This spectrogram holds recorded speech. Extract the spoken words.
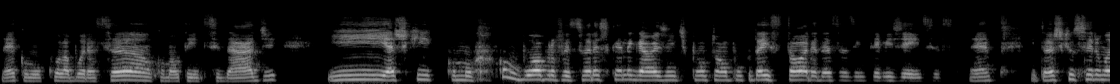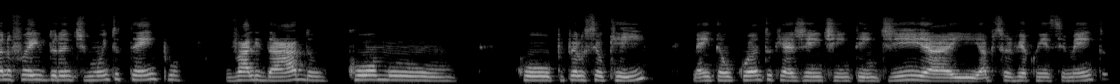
né? Como colaboração, como autenticidade. E acho que, como, como boa professora, acho que é legal a gente pontuar um pouco da história dessas inteligências, né? Então, acho que o ser humano foi, durante muito tempo, validado como, como pelo seu QI, né? Então, quanto que a gente entendia e absorvia conhecimento,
